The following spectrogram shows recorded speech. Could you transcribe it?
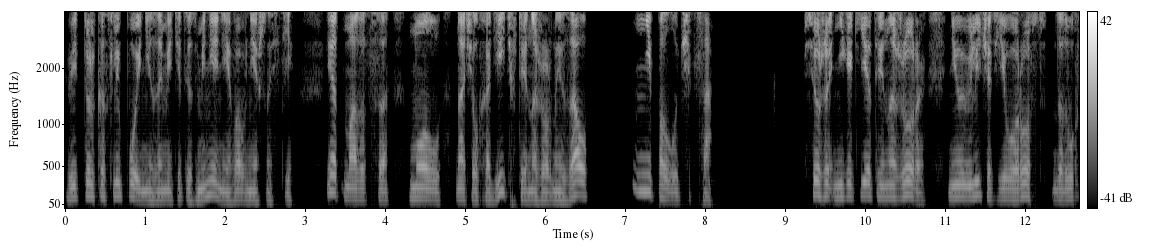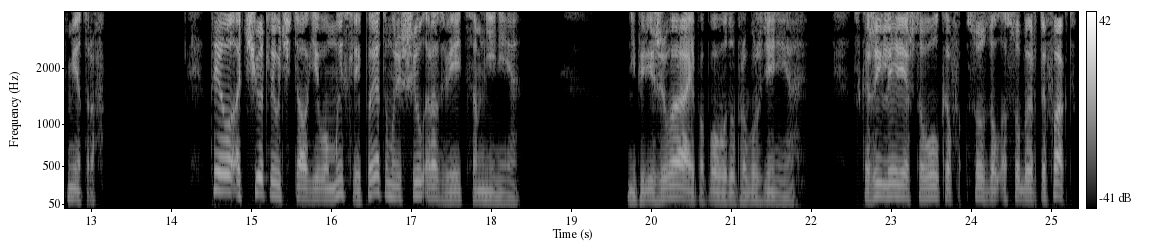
ведь только слепой не заметит изменения во внешности. И отмазаться, мол, начал ходить в тренажерный зал, не получится. Все же никакие тренажеры не увеличат его рост до двух метров. Тео отчетливо читал его мысли, поэтому решил развеять сомнения. Не переживай по поводу пробуждения. Скажи Лере, что Волков создал особый артефакт,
